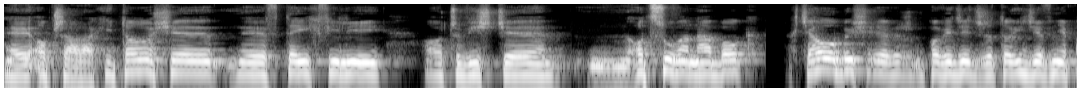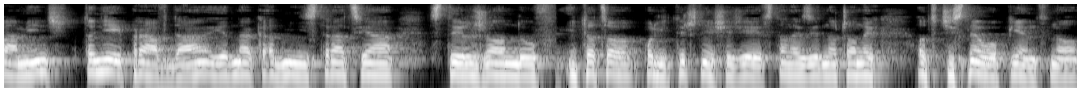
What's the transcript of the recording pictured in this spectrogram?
e, obszarach. I to się e, w tej chwili oczywiście mm, odsuwa na bok. Chciałoby się powiedzieć, że to idzie w niepamięć. To nie prawda. Jednak administracja, styl rządów i to, co politycznie się dzieje w Stanach Zjednoczonych, odcisnęło piętno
